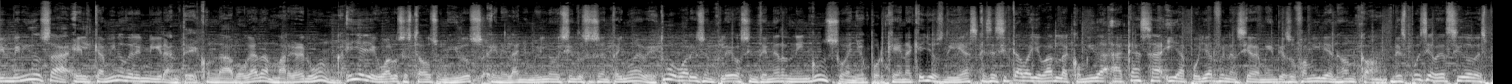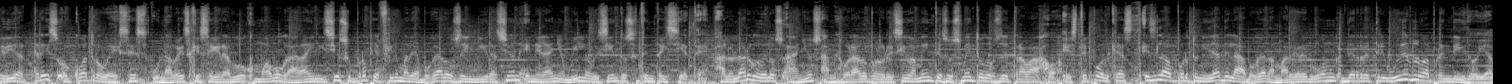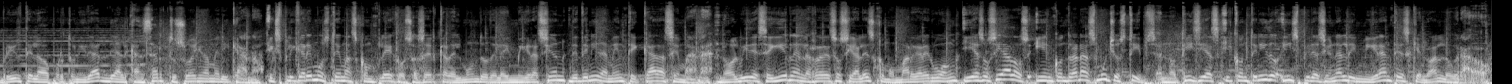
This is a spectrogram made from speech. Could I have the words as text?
Bienvenidos a El Camino del Inmigrante con la abogada Margaret Wong. Ella llegó a los Estados Unidos en el año 1969. Tuvo varios empleos sin tener ningún sueño porque en aquellos días necesitaba llevar la comida a casa y apoyar financieramente a su familia en Hong Kong. Después de haber sido despedida tres o cuatro veces, una vez que se graduó como abogada, inició su propia firma de abogados de inmigración en el año 1977. A lo largo de los años ha mejorado progresivamente sus métodos de trabajo. Este podcast es la oportunidad de la abogada Margaret Wong de retribuir lo aprendido y abrirte la oportunidad de alcanzar tu sueño americano. Explicaremos temas complejos acerca del mundo de la inmigración detenidamente cada semana. No olvides seguirla en las redes sociales como Margaret Wong y asociados y encontrarás muchos tips, noticias y contenido inspiracional de inmigrantes que lo han logrado.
